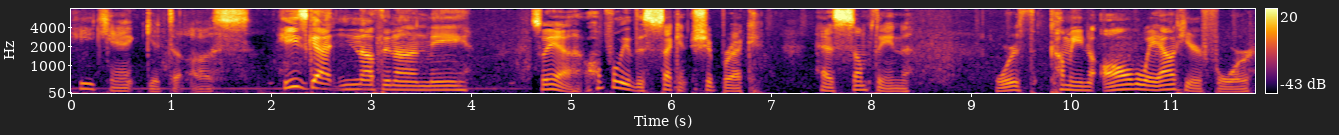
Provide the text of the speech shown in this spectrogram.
He can't get to us. He's got nothing on me. So yeah, hopefully this second shipwreck has something worth coming all the way out here for.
